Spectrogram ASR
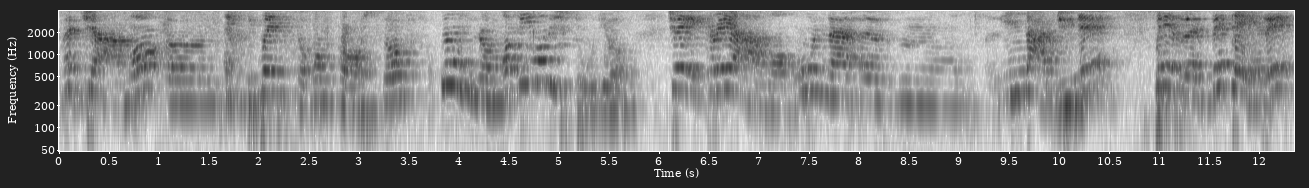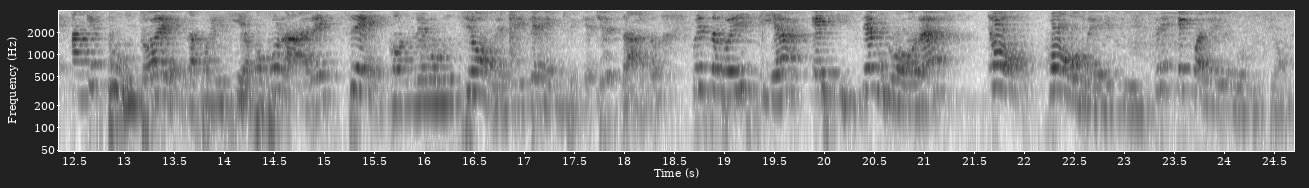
facciamo eh, di questo concorso un motivo di studio cioè creiamo un'indagine eh, per vedere a che punto è la poesia popolare se con l'evoluzione dei tempi che c'è stato questa poesia esiste ancora o come esiste e qual è l'evoluzione.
